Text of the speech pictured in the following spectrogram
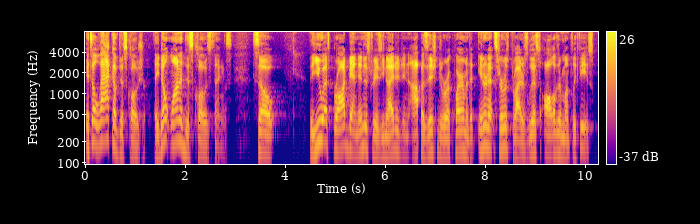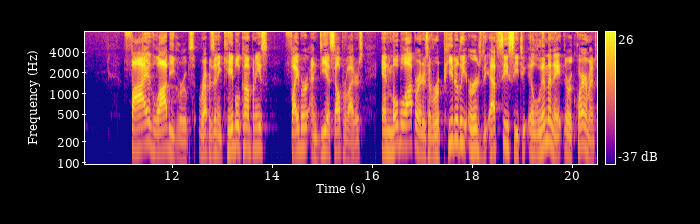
it's a lack of disclosure. They don't want to disclose things. So the U.S. broadband industry is united in opposition to a requirement that internet service providers list all of their monthly fees. Five lobby groups representing cable companies, fiber and DSL providers, and mobile operators have repeatedly urged the FCC to eliminate the requirement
